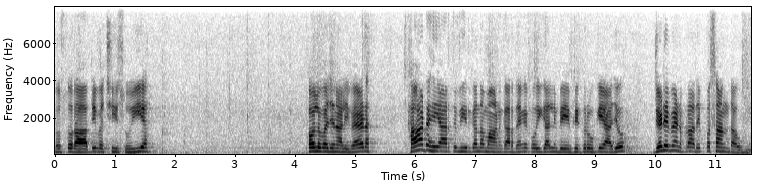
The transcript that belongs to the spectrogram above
ਦੋਸਤੋ ਰਾਤ ਹੀ ਵੱਛੀ ਸੂਈ ਆ। ਫੁੱਲ ਵਜਨ ਵਾਲੀ ਵੈੜ। 68000 ਚ ਵੀਰ ਕਹਿੰਦਾ ਮਾਨ ਕਰ ਦਿਆਂਗੇ ਕੋਈ ਗੱਲ ਨਹੀਂ ਬੇਫਿਕਰ ਹੋ ਕੇ ਆ ਜਾਓ। ਜਿਹੜੇ ਭੈਣ ਭਰਾ ਦੇ ਪਸੰਦ ਆਊਗੀ।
